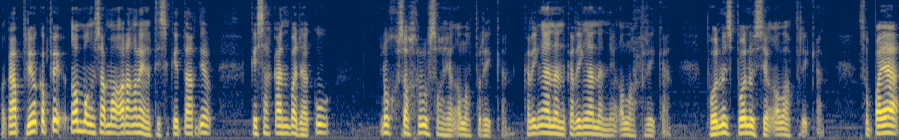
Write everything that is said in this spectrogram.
Maka beliau kepe ngomong sama orang-orang yang di sekitarnya, kisahkan padaku rukhsah-rukhsah yang Allah berikan, keringanan-keringanan yang Allah berikan, bonus-bonus yang Allah berikan, supaya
